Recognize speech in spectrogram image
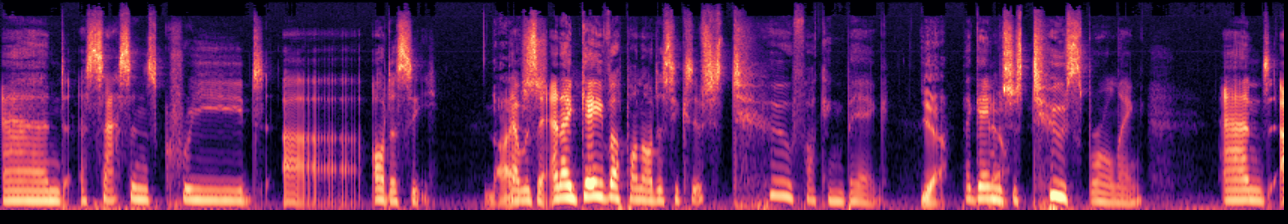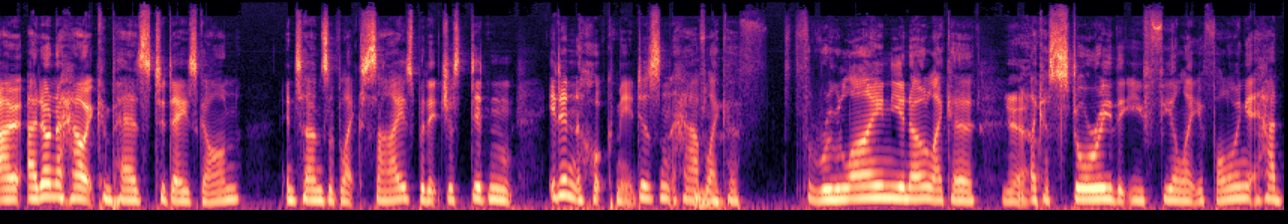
and Assassin's Creed uh, Odyssey. Nice. That was it. And I gave up on Odyssey because it was just too fucking big. Yeah. The game yeah. was just too sprawling. And I, I don't know how it compares to Days Gone in terms of like size, but it just didn't it didn't hook me. It doesn't have hmm. like a through line, you know, like a Yeah. like a story that you feel like you're following. It had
